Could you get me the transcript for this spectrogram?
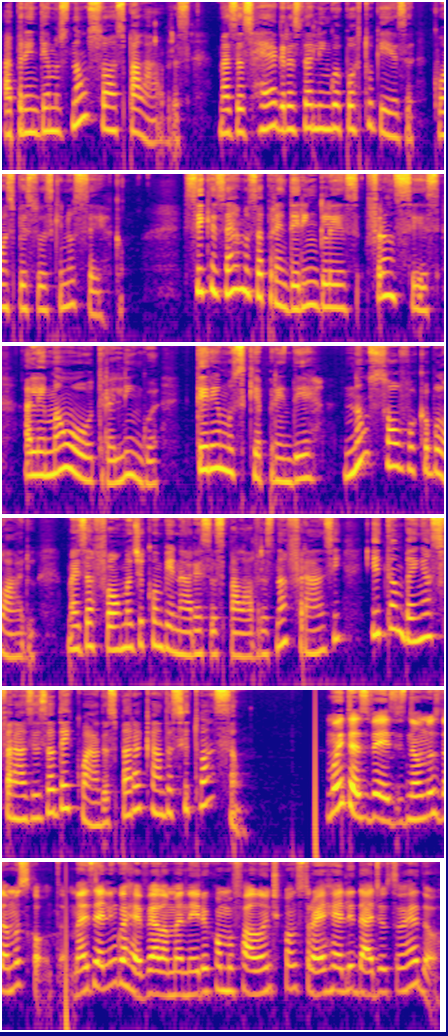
aprendemos não só as palavras, mas as regras da língua portuguesa com as pessoas que nos cercam. Se quisermos aprender inglês, francês, alemão ou outra língua, teremos que aprender não só o vocabulário, mas a forma de combinar essas palavras na frase e também as frases adequadas para cada situação. Muitas vezes não nos damos conta, mas a língua revela a maneira como o falante constrói a realidade ao seu redor.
